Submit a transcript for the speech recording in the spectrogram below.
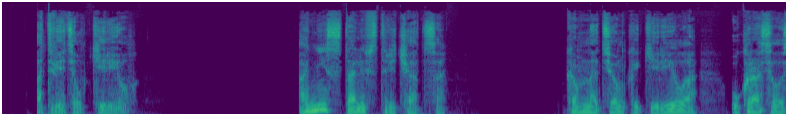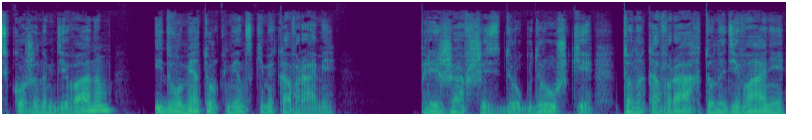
— ответил Кирилл. Они стали встречаться. Комнатенка Кирилла украсилась кожаным диваном и двумя туркменскими коврами. Прижавшись друг к дружке, то на коврах, то на диване,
